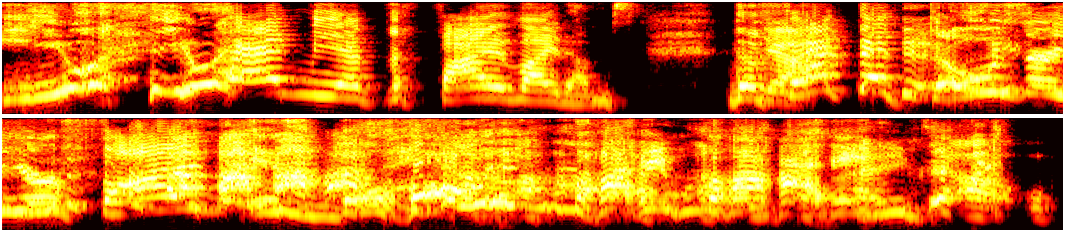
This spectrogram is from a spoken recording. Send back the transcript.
You you had me at the five items. The Yeah. fact that those are your five is blowing my mind. I know.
